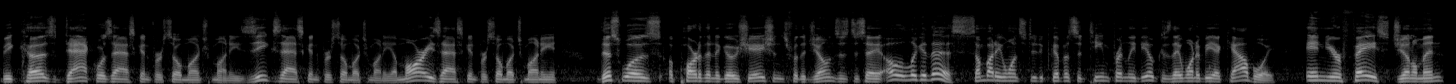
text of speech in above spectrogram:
Because Dak was asking for so much money, Zeke's asking for so much money, Amari's asking for so much money. This was a part of the negotiations for the Joneses to say, "Oh, look at this! Somebody wants to give us a team-friendly deal because they want to be a Cowboy." In your face, gentlemen.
